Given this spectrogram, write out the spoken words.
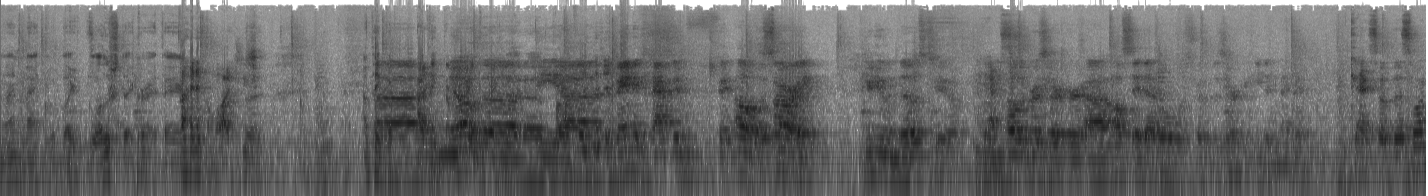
wisdom. Dang, that knife with like glow stick right there. I know. Why did you? I think. Uh, I think the no, mic picked that the, up. the, uh, the bandit captain. fa- Oh, sorry. You're doing those two. Yes. Oh, the berserker. Uh, I'll say that roll was for the berserker. He didn't make it. Okay, so this one?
